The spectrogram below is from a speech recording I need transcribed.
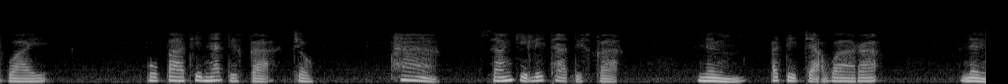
กไว้ อุปาทินติกะจบห้าสังกิริธาติกะหนึ่งปฏิจจวาระหนึ่ง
